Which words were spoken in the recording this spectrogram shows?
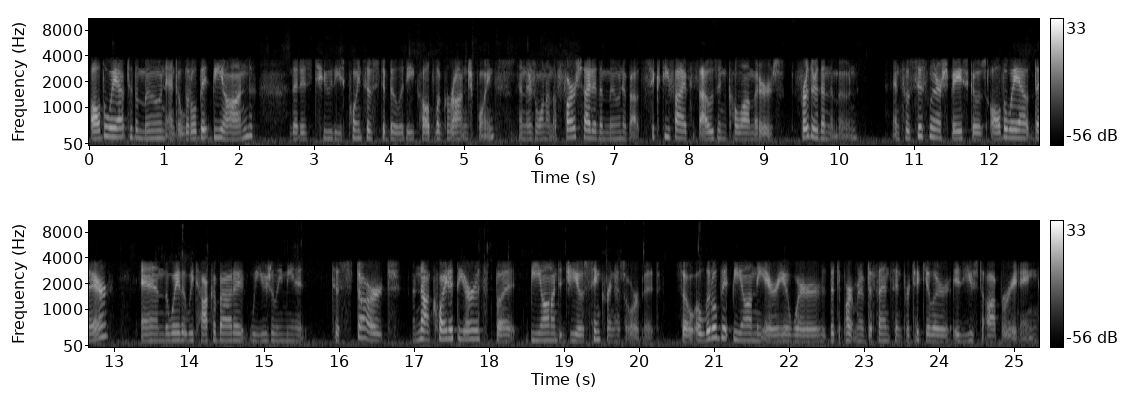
all the way out to the moon and a little bit beyond that is to these points of stability called Lagrange points. And there's one on the far side of the moon, about 65,000 kilometers further than the moon. And so cislunar space goes all the way out there, and the way that we talk about it, we usually mean it to start not quite at the Earth, but beyond geosynchronous orbit. So, a little bit beyond the area where the Department of Defense in particular is used to operating.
